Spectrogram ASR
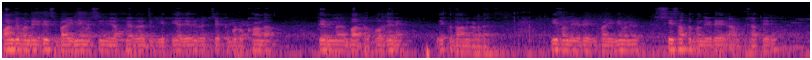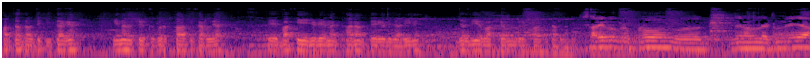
ਪੰਜ ਬੰਦੇ ਜਿਹੜੇ ਇਸ ਬਾਈ ਨੇ ਅਸੀਂ ਆਪਣੇ ਦਰਜ ਕੀਤੀ ਹੈ, ਜਿਹਦੇ ਵਿੱਚ ਇੱਕ ਬੜੁੱਖਾਂ ਦਾ, ਤਿੰਨ ਬਹਾਦਰਪੁਰ ਦੇ ਨੇ, ਇੱਕ ਦਾਨਗੜ੍ਹ ਦਾ। ਇਹ ਬੰਦੇ ਜਿਹੜੇ ਬਾਈ ਨੇ ਮੈਨੂੰ 6-7 ਬੰਦੇ ਜਿਹੜੇ ਅਣਪਛਾਤੇ ਨੇ, ਪਰਚਾ ਦਰਜ ਕੀਤਾ ਗਿਆ। ਇਹਨਾਂ ਵਿੱਚੋਂ ਇੱਕ ਗ੍ਰਿਫਤਾਰ ਵੀ ਕਰ ਲਿਆ। ਤੇ ਬਾਕੀ ਜਿਹੜੇ ਇਹਨਾਂ ਥਾਰਾਂ ਤੇ ਰੇਡ ਜਾਰੀ ਨੇ ਜਲਦੀ ਇਹ ਬਾਕੀਆਂ ਨੂੰ ਗ੍ਰਿਫਤਾਰ ਕਰ ਲਾਂਗੇ। ਸਾਰੇ ਕੋਈ ਗਰੁੱਪ ਨੂੰ ਅਹ, ਦੇ ਨਾਲ ਰਿਲੇਟਡ ਨੇ ਜਾਂ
